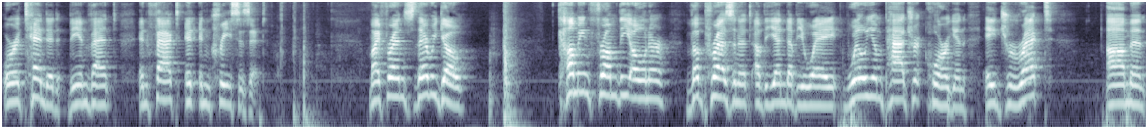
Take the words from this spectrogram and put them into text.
or attended the event. In fact, it increases it. My friends, there we go. Coming from the owner, the president of the NWA, William Patrick Corgan, a direct um,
